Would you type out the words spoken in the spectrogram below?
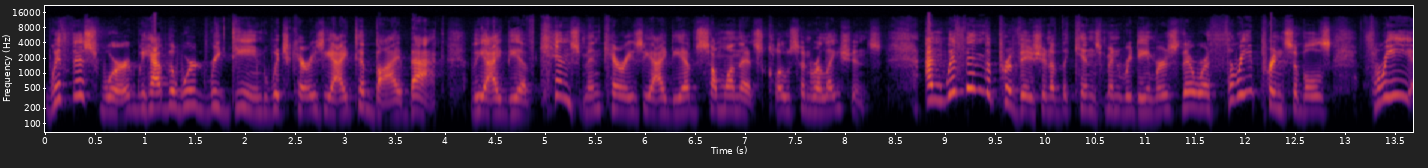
With this word, we have the word redeemed, which carries the idea to buy back. The idea of kinsman carries the idea of someone that's close in relations. And within the provision of the kinsman redeemers, there were three principles, three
